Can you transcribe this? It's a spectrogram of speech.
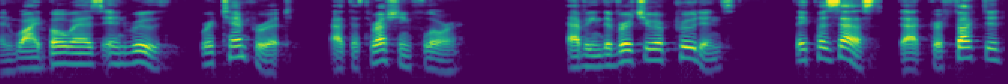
and why Boaz and Ruth were temperate at the threshing floor. Having the virtue of prudence, they possessed that perfected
